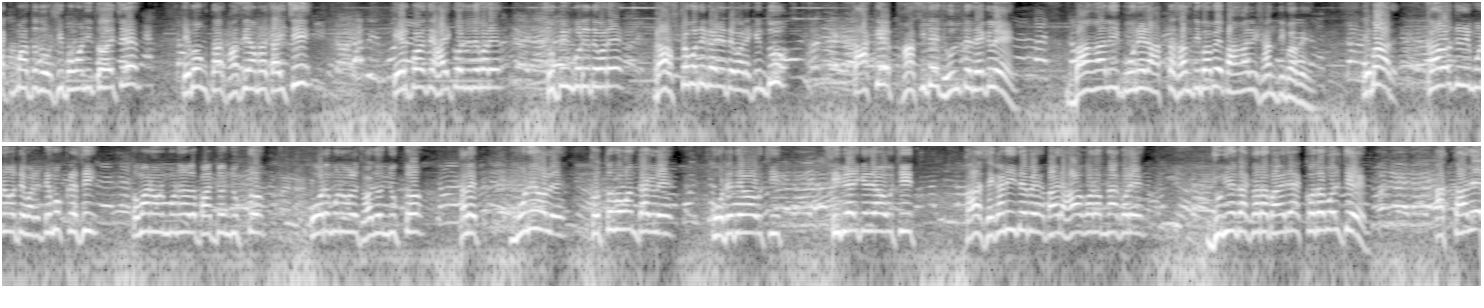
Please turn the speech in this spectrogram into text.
একমাত্র দোষী প্রমাণিত হয়েছে এবং তার ফাঁসি আমরা চাইছি। এরপরে সে হাইকোর্ট যেতে পারে, সুপ্রিম কোর্ট যেতে পারে, রাষ্ট্রপতির কাছে যেতে পারে, কিন্তু তাকে ফাঁসিতে ঝুলতে দেখলে বাঙালি বোনের আত্মা শান্তি পাবে, বাঙালি শান্তি পাবে। এবার কারও যদি মনে হতে পারে, ডেমোক্রেসি, তোমার ওর মনে হলো পাঁচজন যুক্ত, ওর মনে হলো ছজন যুক্ত, তাহলে মনে হলে তথ্য প্রমাণ থাকলে কোর্টে দেওয়া উচিত, সিবিআইকে দেওয়া উচিত তারা সেখানেই দেবে, বাইরে হাওয়া গরম না করে। জুনিয়র ডাক্তাররা বাইরে এক কথা বলছে, আর তাদের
